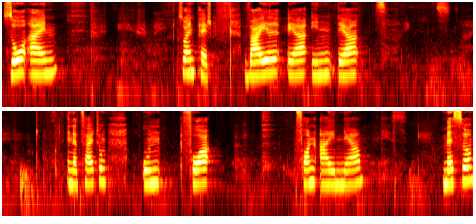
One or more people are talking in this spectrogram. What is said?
So ein so ein Pech, weil er in der in der Zeitung und vor von einer Messe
